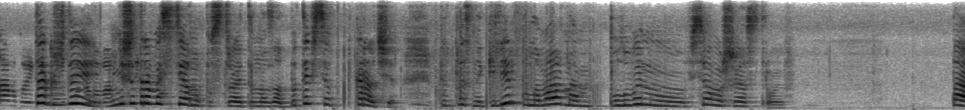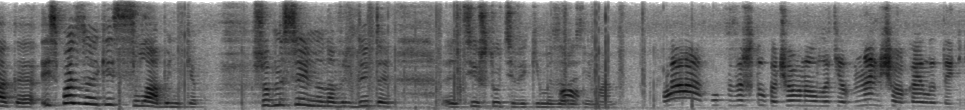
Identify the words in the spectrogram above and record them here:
танку і... Так, жди, мені ще треба стіну построїти назад, бо ти все. Коротше, підписник Лір поламав нам половину всього, що я строїв. Так, е, іспользуй якісь слабенькі, щоб не сильно навредити е, цій штуці, в якій ми зараз знімаємо. А, що це за штука? Чого вона улетіла? Ну нічого, хай летить.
